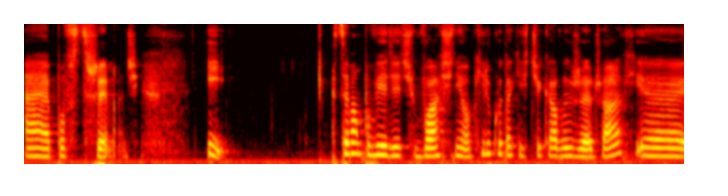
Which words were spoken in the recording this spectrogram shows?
e, powstrzymać. I Chcę Wam powiedzieć właśnie o kilku takich ciekawych rzeczach. E,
